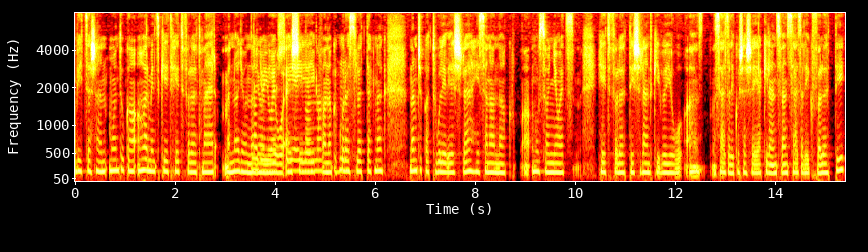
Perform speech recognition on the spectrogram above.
viccesen mondtuk, a 32 hét fölött már, már nagyon-nagyon nagyon jó, jó esélyeik, esélyeik vannak, vannak uh-huh. a koraszülötteknek, nem csak a túlélésre, hiszen annak a 28 hét fölött is rendkívül jó a százalékos esélye 90 százalék fölötti,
